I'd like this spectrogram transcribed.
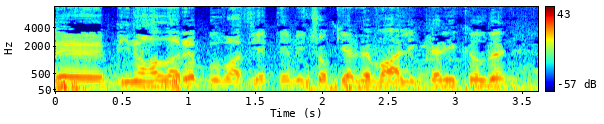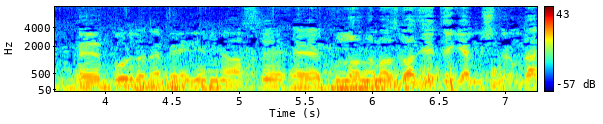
e, binaları bu vaziyette. Birçok yerde valilikler yıkıldı. E, burada da belediye binası e, kullanılamaz vaziyete gelmiş durumda.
